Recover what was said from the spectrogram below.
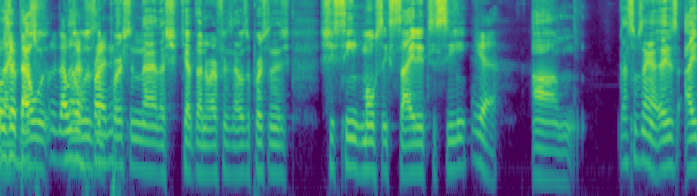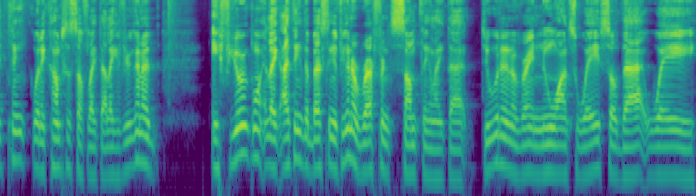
was like, her best. was, That was, her the friend. person that, that she kept on reference. That was the person that she seemed most excited to see. yeah. Um, that's what I'm saying. I, just, I think when it comes to stuff like that, like if you're gonna, if you're going, like I think the best thing if you're gonna reference something like that, do it in a very nuanced way, so that way,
